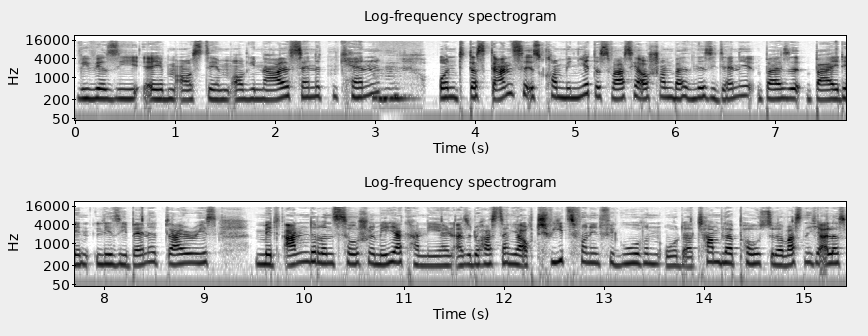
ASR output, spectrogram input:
wie wir sie eben aus dem Original Sanditon kennen. Und das Ganze ist kombiniert, das war es ja auch schon bei, Lizzie Den bei, bei den Lizzie Bennett Diaries, mit anderen Social Media Kanälen. Also du hast dann ja auch Tweets von den Figuren oder Tumblr-Posts oder was nicht alles.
